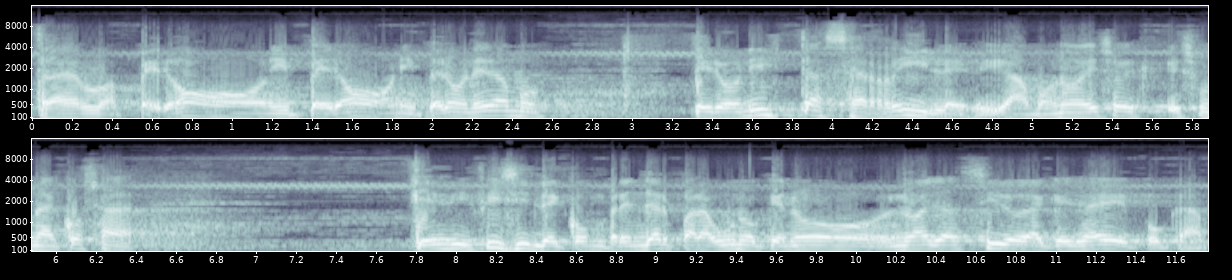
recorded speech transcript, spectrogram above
traerlo a Perón y Perón y Perón, éramos peronistas cerriles, digamos, ¿no? Eso es, es una cosa que es difícil de comprender para uno que no, no haya sido de aquella época.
